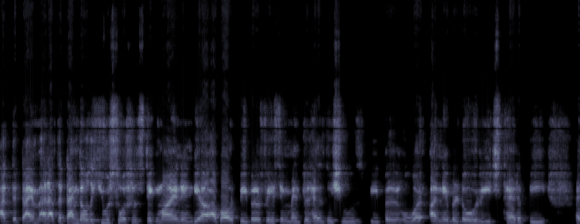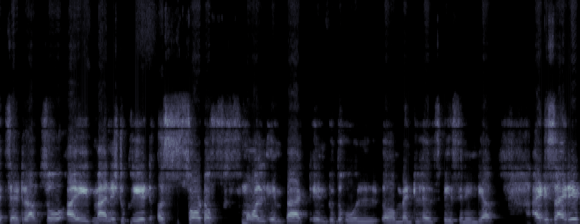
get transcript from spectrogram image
at the time. And at the time, there was a huge social stigma in India about people facing mental health issues, people who were unable to reach therapy, etc. So I managed to create a sort of small impact into the whole uh, mental health space in India. I decided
